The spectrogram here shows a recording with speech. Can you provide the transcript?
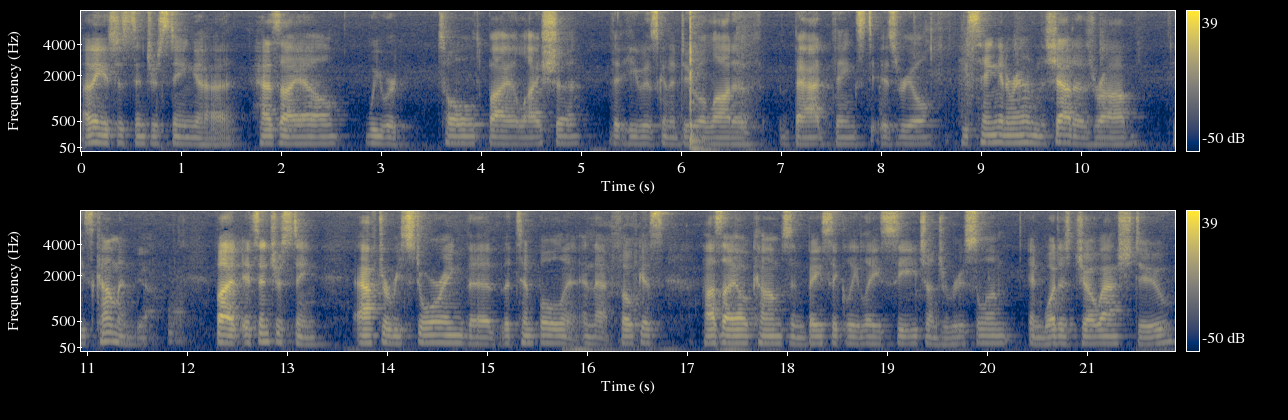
I think it's just interesting. Uh, Hazael, we were told by Elisha that he was going to do a lot of bad things to Israel. He's hanging around in the shadows, Rob. He's coming. Yeah. But it's interesting. After restoring the, the temple and, and that focus, Hazael comes and basically lays siege on Jerusalem. And what does Joash do?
